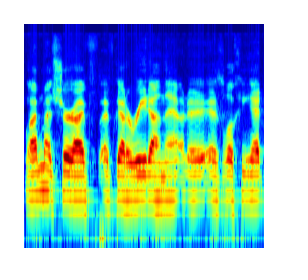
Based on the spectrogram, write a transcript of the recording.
Well, I'm not sure I've, I've got a read on that. As looking at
